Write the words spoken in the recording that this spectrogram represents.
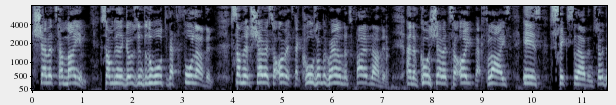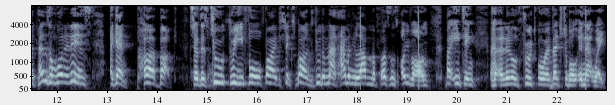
sheret hamayim, something that goes into the water, that's four lavim. Something that's sheret ha'oretz, that crawls on the ground, that's five lavim. And of course, sheret ha'oit, that flies, is six lavim. So it depends on what it is, again, per bug. So if there's two, three, four, five, six bugs, do the math. How many lavim a person's over on by eating a, a little fruit or a vegetable in that way?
